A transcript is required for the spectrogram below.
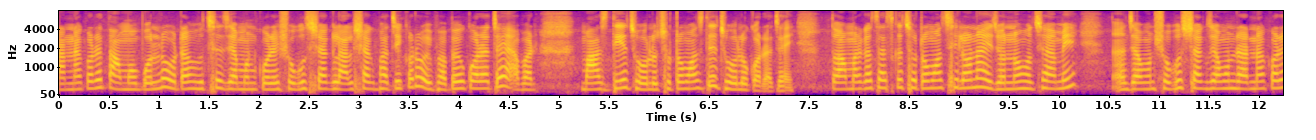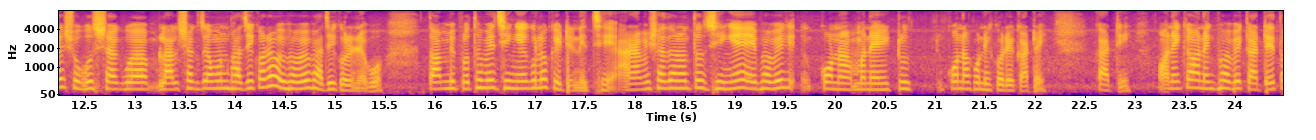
রান্না করে। তো আম্মু বলল, ওটা হচ্ছে যেমন করে সবুজ শাক, লাল শাক ভাজি করে, ওইভাবেও করা যায়। আবার মাছ দিয়ে ঝোলও, ছোটো মাছ দিয়ে ঝোলও করা যায়। তো আমার কাছে আজকে ছোটো মাছ ছিল না এই জন্য হচ্ছে আমি যেমন সবুজ শাক যেমন রান্না করে, সবুজ শাক বা লাল শাক যেমন ভাজি করে, ওইভাবে ভাজি করে নেব। তো আমি প্রথমে ঝিঙেগুলো কেটে নিচ্ছি। আর আমি সাধারণত ঝিঙে এভাবে কোনা মানে একটু কোনাকুনি করে কাটাই। কাটি। অনেকে অনেকভাবে কাটে, তো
